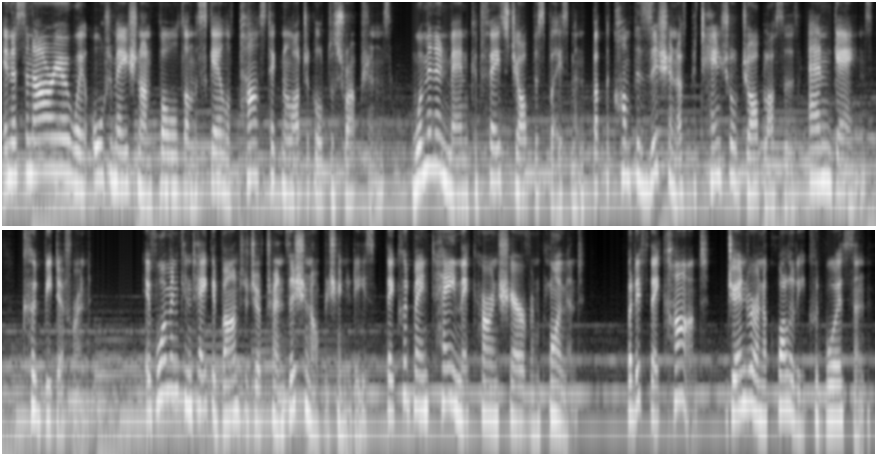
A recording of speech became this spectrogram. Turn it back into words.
In a scenario where automation unfolds on the scale of past technological disruptions, women and men could face job displacement, but the composition of potential job losses and gains could be different. If women can take advantage of transition opportunities, they could maintain their current share of employment. But if they can't, gender inequality could worsen.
